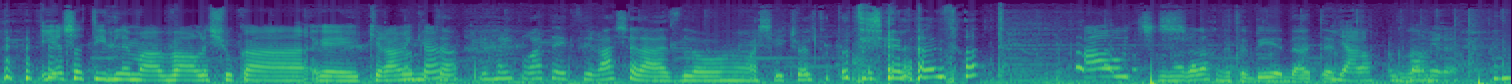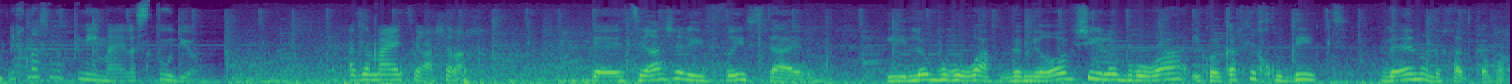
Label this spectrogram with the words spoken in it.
יש עתיד למעבר לשוק הקרמיקה? אם היית רואה את היצירה שלה, אז לא ממש היית שואלת אותה את השאלה הזאת. אאוץ'. אני מראה לך ותביעי את דעתך. יאללה, אז כבר. בואו נראה. נכנסנו פנימה אל הסטודיו. אז על מה היצירה שלך? היצירה שלי היא פרי סטייל. היא לא ברורה, ומרוב שהיא לא ברורה, היא כל כך ייחודית, ואין עוד אחד כמוה.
